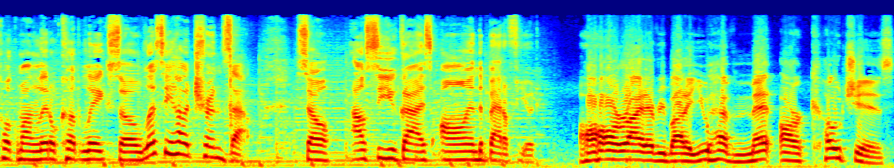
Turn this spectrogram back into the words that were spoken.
Pokemon Little Cup League, so let's see how it turns out. So, I'll see you guys all in the battlefield. Alright everybody, you have met our coaches.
